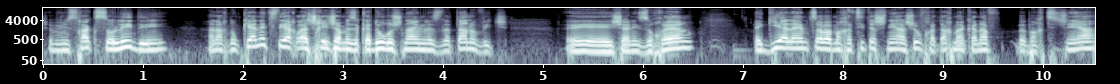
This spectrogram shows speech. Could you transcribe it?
שבמשחק סולידי, אנחנו כן הצליח להשחיל שם איזה כדור או שניים לזלטנוביץ', uh, שאני זוכר. הגיע לאמצע במחצית השנייה, שוב חתך מהכנף במחצית שנייה,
